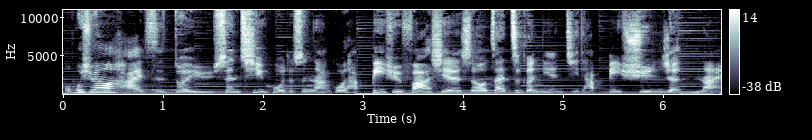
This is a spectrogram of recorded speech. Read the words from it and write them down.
我不希望孩子对于生气或者是难过，他必须发泄的时候，在这个年纪他必须忍耐。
